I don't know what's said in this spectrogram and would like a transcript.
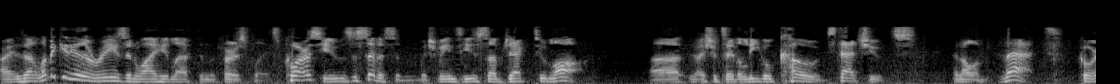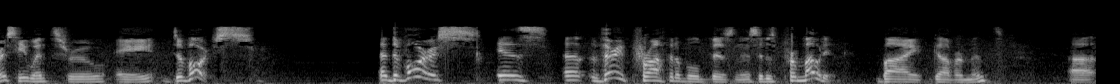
All right, now let me give you the reason why he left in the first place. Of course, he was a citizen, which means he's subject to law. Uh, I should say the legal code, statutes, and all of that. of course, he went through a divorce. A divorce is a very profitable business. It is promoted by government. Uh,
